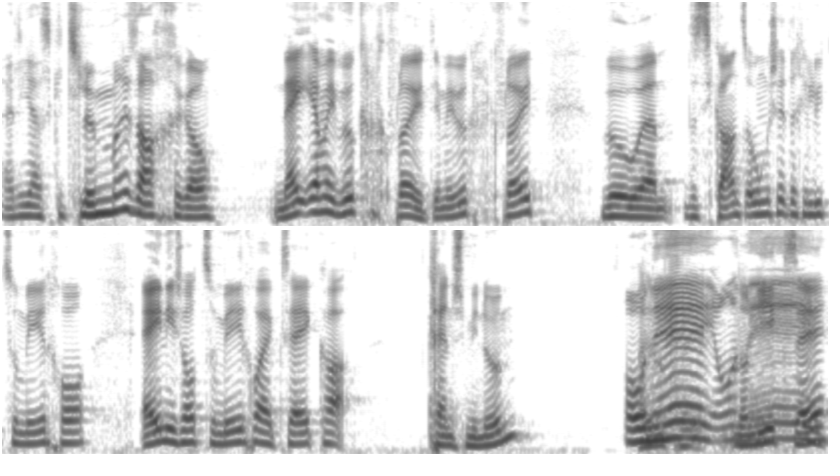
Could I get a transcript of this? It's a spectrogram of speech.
Elias, es gibt schlimmere Sachen, gell? Nein, ich habe mich wirklich gefreut. Ich habe mich wirklich gefreut, weil ähm, das sind ganz unterschiedliche Leute zu mir gekommen. Einer ist auch zu mir gekommen und hat gesagt, kennst du mich nicht mehr? Oh nein, oh Noch nein. nie gesehen.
